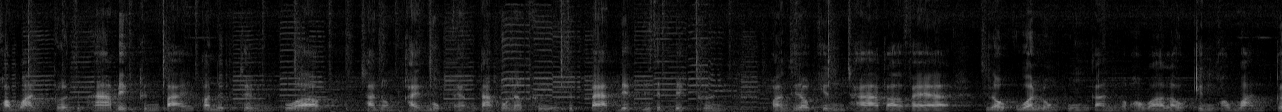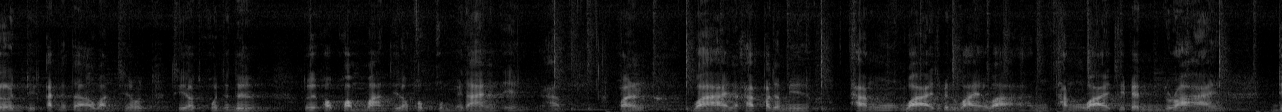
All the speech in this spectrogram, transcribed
ความหวานเกิน 15 บิกขึ้นไป ก็นึกถึงพวกชานมไข่มุกอะไรต่างๆพวกนั้นคือ 18 บิก 20 บิกขึ้น เพราะฉะนั้นที่เรากินชากาแฟที่เราอ้วนลงพุงกัน ก็เพราะว่าเรากินความหวานเกินพิกัดในแต่ละวันที่เราที่เราควรจะดื่ม โดยเฉพาะความหวานที่เราควบคุมไม่ได้นั่นเองนะครับ เพราะฉะนั้นไวน์นะครับก็จะมีทั้งไวน์ที่เป็นไวน์หวาน ทั้งไวน์ที่เป็น dry D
